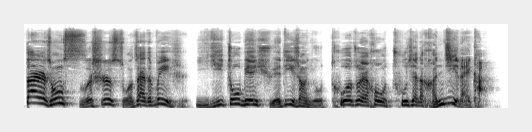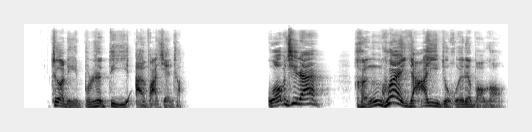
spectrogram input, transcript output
但是从死尸所在的位置以及周边雪地上有拖拽后出现的痕迹来看，这里不是第一案发现场。果不其然，很快衙役就回来报告，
